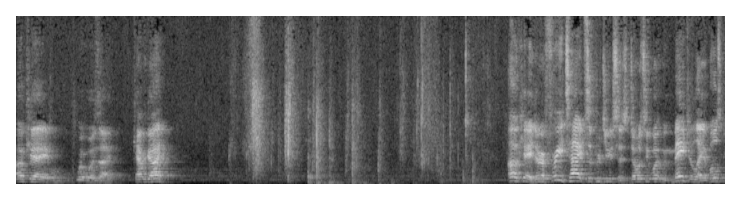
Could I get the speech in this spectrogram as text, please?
Okay, wh- where was I? Camera guy? Okay, there are three types of producers those who work with major labels,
